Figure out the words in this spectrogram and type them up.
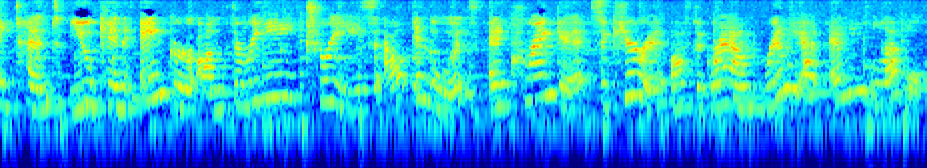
a tent you can anchor on three trees out in the woods and crank it, secure it off the ground, really at any level, as high as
